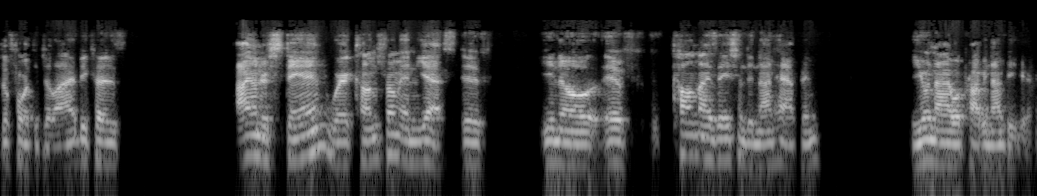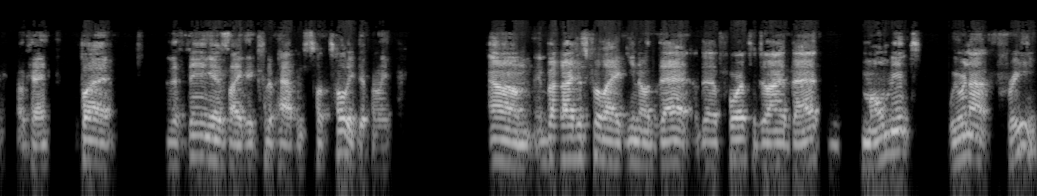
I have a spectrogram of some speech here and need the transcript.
the Fourth of July because I understand where it comes from, and yes, if you know, if colonization did not happen, you and I will probably not be here. Okay, but the thing is, like, it could have happened so totally differently. Um, but I just feel like you know that the Fourth of July, that moment, we were not free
